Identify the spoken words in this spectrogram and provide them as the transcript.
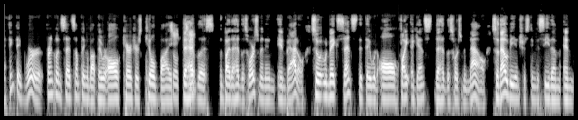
I think they were. Franklin said something about they were all characters killed by So- the yep. Headless by the headless horseman in, in battle. So it would make sense that they would all fight against the headless horseman now. So that would be interesting to see them and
